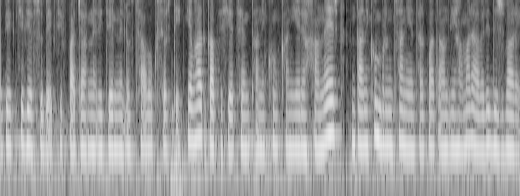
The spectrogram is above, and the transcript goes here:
օբյեկտիվ եւ սուբյեկտիվ պատճառներից ելնելով ցավոք սրտի։ Եվ հատկապես եթե ընտանիքում կան երեխաներ, ընտանիքում բռնության ենթարկված անձի համար ավելի դժվար է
